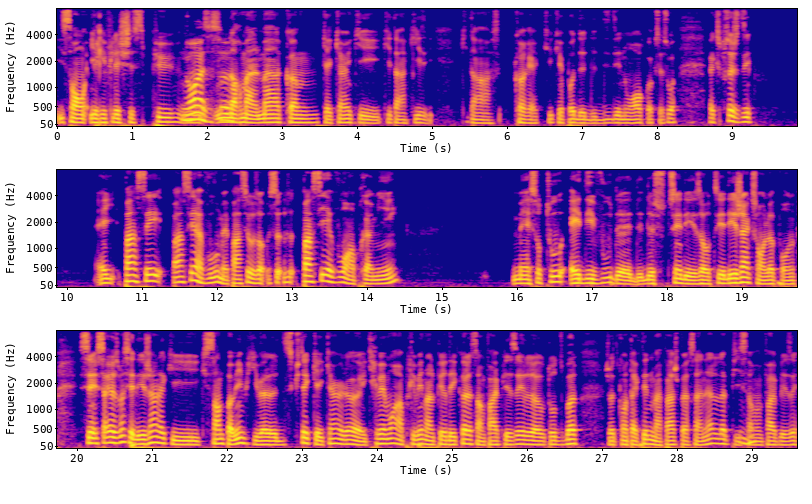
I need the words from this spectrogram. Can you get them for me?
ils sont, ils réfléchissent plus Ouais, normalement comme quelqu'un qui, qui est en, qui, qui est en correct, qui, qui a pas d'idées noires, quoi que ce soit. C'est pour ça que je dis, hey, pensez, pensez à vous, mais pensez aux autres. Pensez à vous en premier, mais surtout aidez-vous de, de, de soutien des autres. Il y a des gens qui sont là pour nous. Sérieusement, c'est des gens là qui, qui se sentent pas bien puis qui veulent discuter avec quelqu'un. là Écrivez-moi en privé dans le pire des cas, là, ça va me faire plaisir là, autour du bol. Je vais te contacter de ma page personnelle, là, puis ça Mhm. va me faire plaisir.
